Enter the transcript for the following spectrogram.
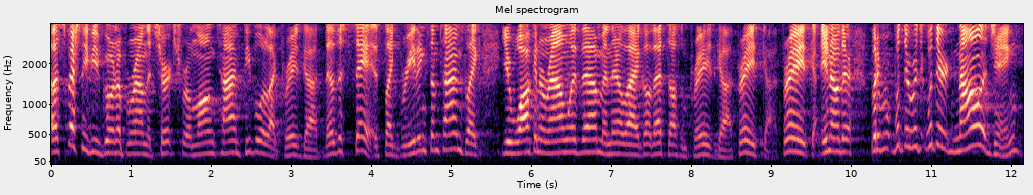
especially if you've grown up around the church for a long time, people are like, "Praise God." They'll just say it. It's like breathing sometimes. Like you're walking around with them and they're like, "Oh, that's awesome. Praise God. Praise God. Praise God." You know, they're but what they're what they're acknowledging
